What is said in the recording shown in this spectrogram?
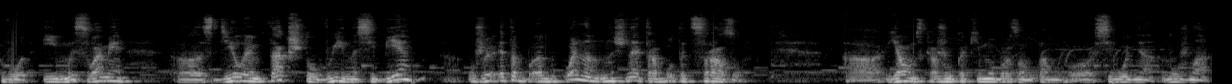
Вот, и мы с вами э, сделаем так, что вы на себе уже это буквально начинает работать сразу. Э, я вам скажу, каким образом там э, сегодня нужно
